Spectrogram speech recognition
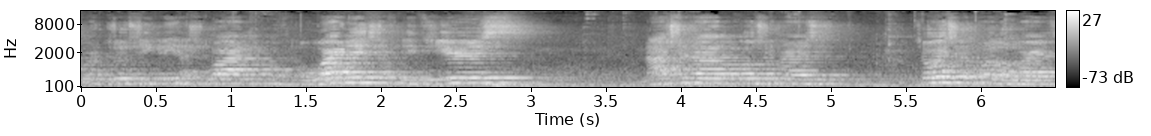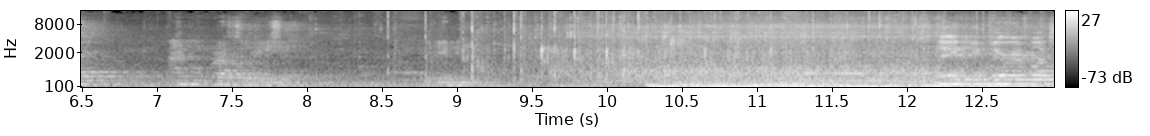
for choosing me as one of the awardees of this year's National Consumers Choice Award Awards and congratulations. Good evening. Thank you very much,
